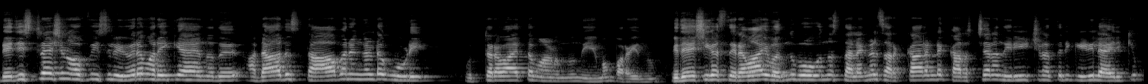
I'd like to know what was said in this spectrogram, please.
രജിസ്ട്രേഷൻ ഓഫീസിൽ വിവരം അറിയിക്കുക എന്നത് അതാത് സ്ഥാപനങ്ങളുടെ കൂടി ഉത്തരവാദിത്തമാണെന്ന് നിയമം പറയുന്നു. വിദേശികൾ സ്ഥിരമായി വന്നു പോകുന്ന സ്ഥലങ്ങൾ സർക്കാരിന്റെ കർശന നിരീക്ഷണത്തിന് കീഴിലായിരിക്കും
